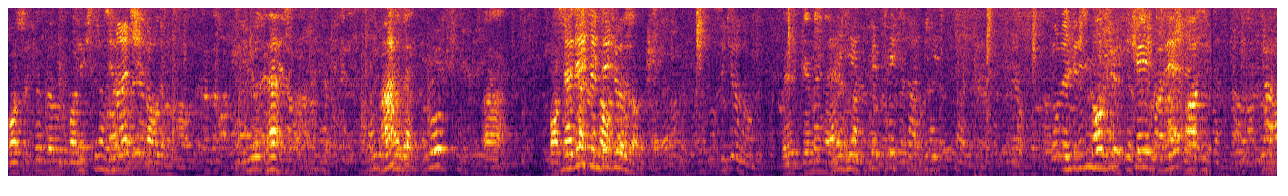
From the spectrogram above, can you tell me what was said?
Basıp dövdüler. Cinayet işi Ha. Ha. Basıp Ne deyirsən, təhqir de altına görüm. salıblar. Böyle demenle. O şu şey var ya, adı. Alo.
